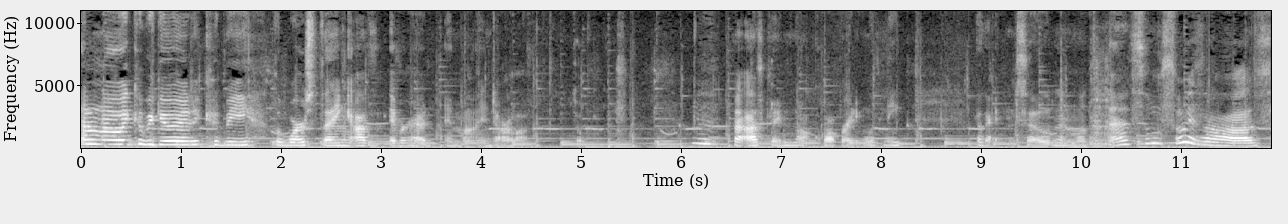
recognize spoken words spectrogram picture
I don't know. It could be good. It could be the worst thing I've ever had in my entire life. So, eh, the ice cream's not cooperating with me. Okay, so then let's add some soy sauce.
